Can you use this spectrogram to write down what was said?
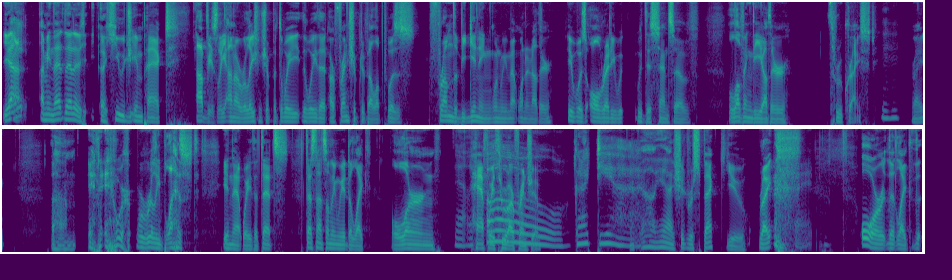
Yeah, right? I mean that that had a, a huge impact, obviously, on our relationship. But the way the way that our friendship developed was from the beginning when we met one another. It was already with, with this sense of loving the other through Christ, mm-hmm. right? Um, and, and we're we're really blessed in that way that that's that's not something we had to like learn Yeah, like, halfway through our friendship. Oh, good idea. Oh yeah, I should respect you, right? Right. or that like the,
